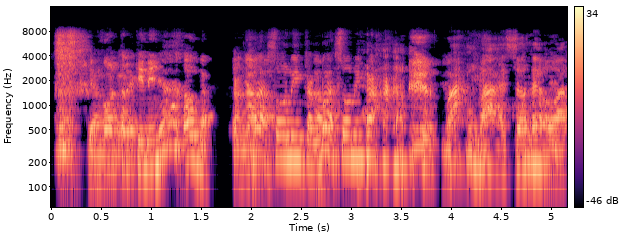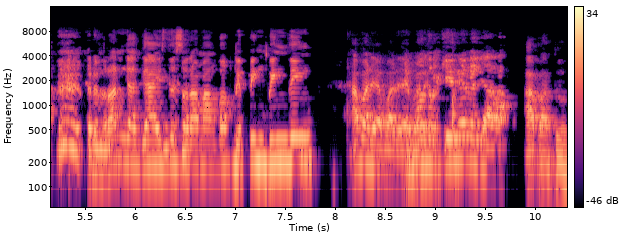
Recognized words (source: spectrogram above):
yang info terkininya tahu nggak? Kang Baso nih, Kang Baso nih. Mang bakso lewat. Kedengeran gak guys tuh suara mangkok di ping ping ting? Apa dia apa dia? Info Apa, dia? terkini ada jarak. apa tuh?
